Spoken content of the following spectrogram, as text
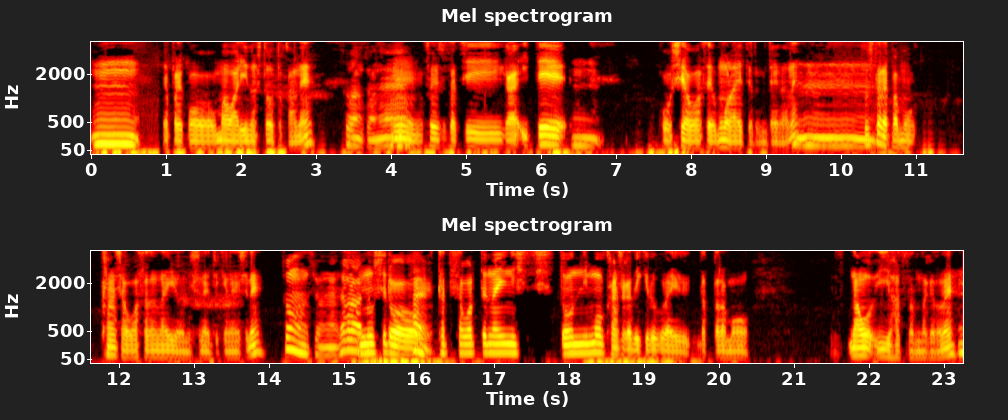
うーん。やっぱりこう、周りの人とかね、そうなんですよね。うん、そういう人たちがいて、うん。こう幸せをもらえてるみたいなね。んそしたらやっぱもう、感謝を忘れないようにしないといけないしね。そうなんですよね。だから、むしろ、はい立ち触ってない人にも感謝ができるぐらいだったらもう、なおいいはずなんだけどね。うー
